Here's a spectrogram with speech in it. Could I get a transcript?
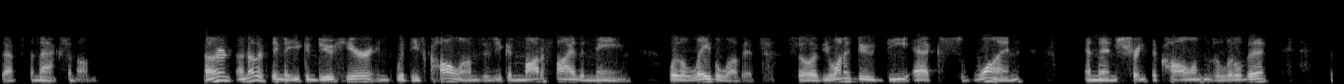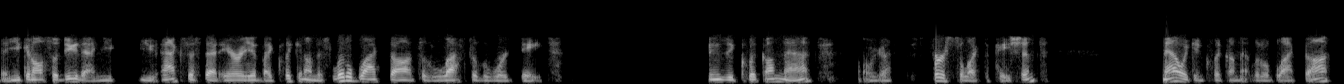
That's the maximum. Another, another thing that you can do here in, with these columns is you can modify the name or the label of it. So if you want to do DX1 and then shrink the columns a little bit, you can also do that. And you, you access that area by clicking on this little black dot to the left of the word date. As soon as you click on that, oh, we got first select the patient. Now we can click on that little black dot.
